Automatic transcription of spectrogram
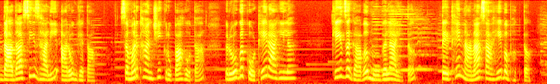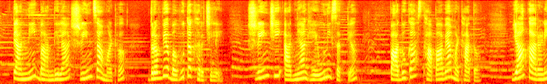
दादासी झाली आरोग्यता. समर्थांची कृपा होता रोग कोठे राहील? केज गाव मोगलाईत तेथे नानासाहेब भक्त. त्यांनी बांधिला श्रींचा मठ द्रव्य बहुत खर्चिले. श्रींची आज्ञा घेऊनी सत्य पादुका स्थापाव्या मठात. या कारणे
